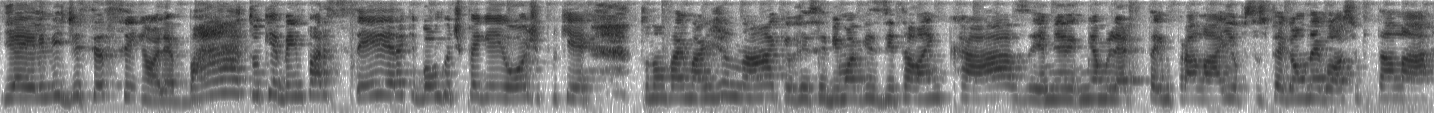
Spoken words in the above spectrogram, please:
E aí ele me disse assim: Olha, bah, tu que é bem parceira, que bom que eu te peguei hoje, porque tu não vai imaginar que eu recebi uma visita lá em casa e a minha, minha mulher tá indo pra lá e eu preciso pegar um negócio que tá lá.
